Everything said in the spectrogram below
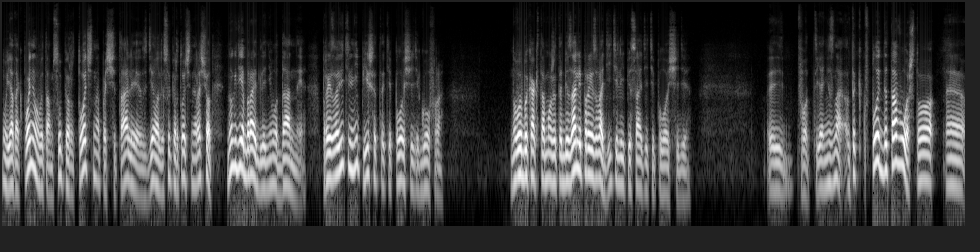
ну, я так понял, вы там супер точно посчитали, сделали супер точный расчет. Но где брать для него данные? Производитель не пишет эти площади гофра. Но вы бы как-то, может, обязали производителей писать эти площади. И вот, я не знаю. Так вплоть до того, что э,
